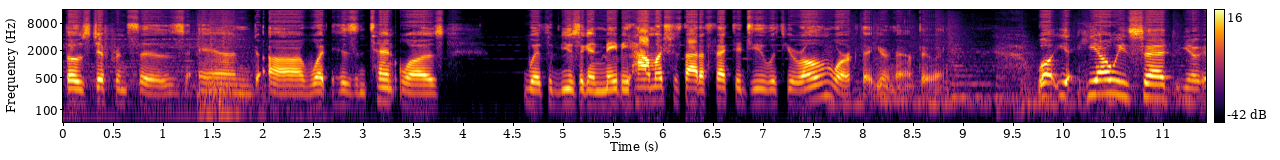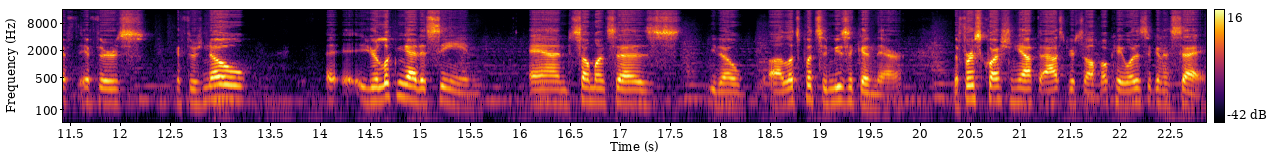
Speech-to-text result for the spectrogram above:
those differences and uh, what his intent was with the music, and maybe how much has that affected you with your own work that you're now doing? Well, he always said, you know, if if there's if there's no, uh, you're looking at a scene, and someone says, you know, uh, let's put some music in there. The first question you have to ask yourself, okay, what is it going to say?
